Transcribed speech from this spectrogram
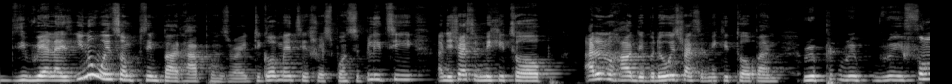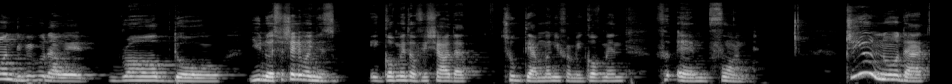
they realize, you know, when something bad happens, right? The government takes responsibility and they try to make it up. I don't know how they, but they always try to make it up and re- re- refund the people that were robbed or, you know, especially when it's a government official that took their money from a government um, fund. Do you know that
